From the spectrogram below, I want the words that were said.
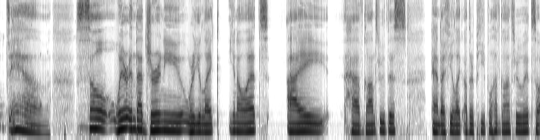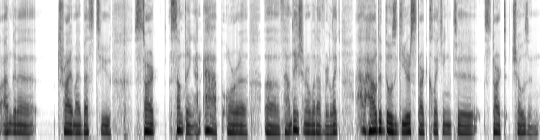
damn. So, where in that journey were you like, you know what? I have gone through this and I feel like other people have gone through it. So, I'm going to try my best to start something, an app or a, a foundation or whatever? Like, how did those gears start clicking to start Chosn?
